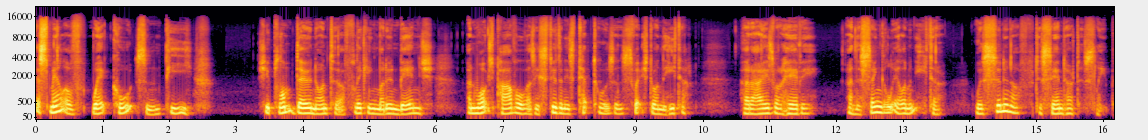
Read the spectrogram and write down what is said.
It smelt of wet coats and pee. She plumped down onto a flaking maroon bench and watched Pavel as he stood on his tiptoes and switched on the heater. Her eyes were heavy, and the single element heater was soon enough to send her to sleep.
